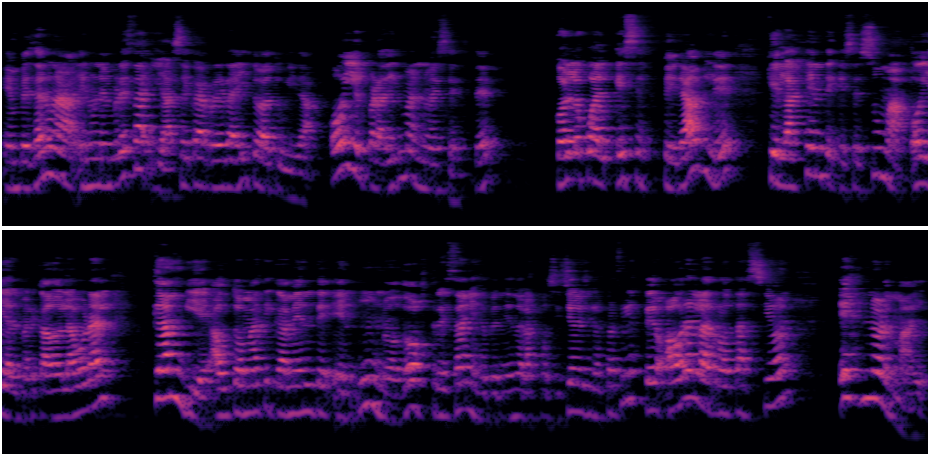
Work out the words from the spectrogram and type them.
Empezar una, en una empresa y hacer carrera ahí toda tu vida. Hoy el paradigma no es este, con lo cual es esperable que la gente que se suma hoy al mercado laboral cambie automáticamente en uno, dos, tres años, dependiendo de las posiciones y los perfiles, pero ahora la rotación es normal.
